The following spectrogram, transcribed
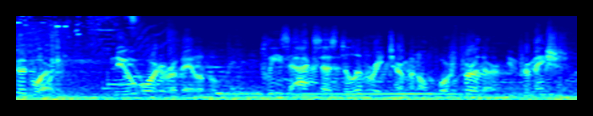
Good work. New order available. Please access delivery terminal for further information.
